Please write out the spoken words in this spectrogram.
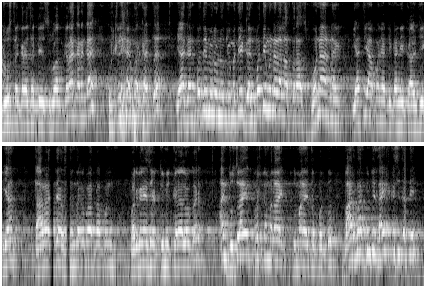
दुरुस्त करायसाठी सुरुवात करा. कारण काय? कुठल्याही प्रकारचं या गणपती मिरवणुकीमध्ये गणपती मंडळाला त्रास होणार नाही याची आपण या ठिकाणी काळजी घ्या. ताराच्या संदर्भात आपण परगणे साहेब तुम्ही करा लवकर. आणि दुसरा एक प्रश्न मला एक तुम्हाला इथं पडतो. बार बार तुमची लाइट कशी जाते?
